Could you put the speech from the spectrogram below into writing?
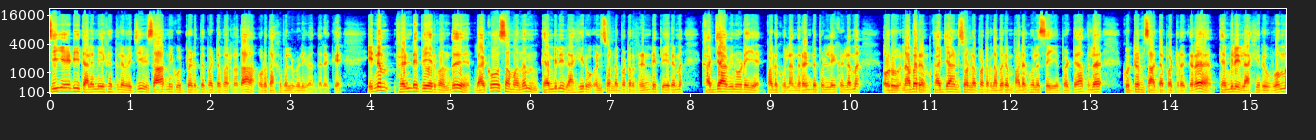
சிஐடி தலைமையகத்தில் வச்சு விசாரணைக்கு உட்படுத்தப்பட்டு வர்றது ஒரு தகவல் வெளிவந்திருக்கு. இன்னும் ரெண்டு பேர் வந்து பெகோ பெகோசமனும் தெம்பிலி லஹிரு சொல்லப்பட்ட ரெண்டு பேரும் கஜாவினுடைய படுகொலை அந்த ரெண்டு பிள்ளைகளும் ஒரு நபரும் கஜான்னு சொல்லப்பட்ட நபரும் படுகொலை செய்யப்பட்டு அதில் குற்றம் சாட்டப்பட்டிருக்கிற தெம்பிலி லஹிருவும்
